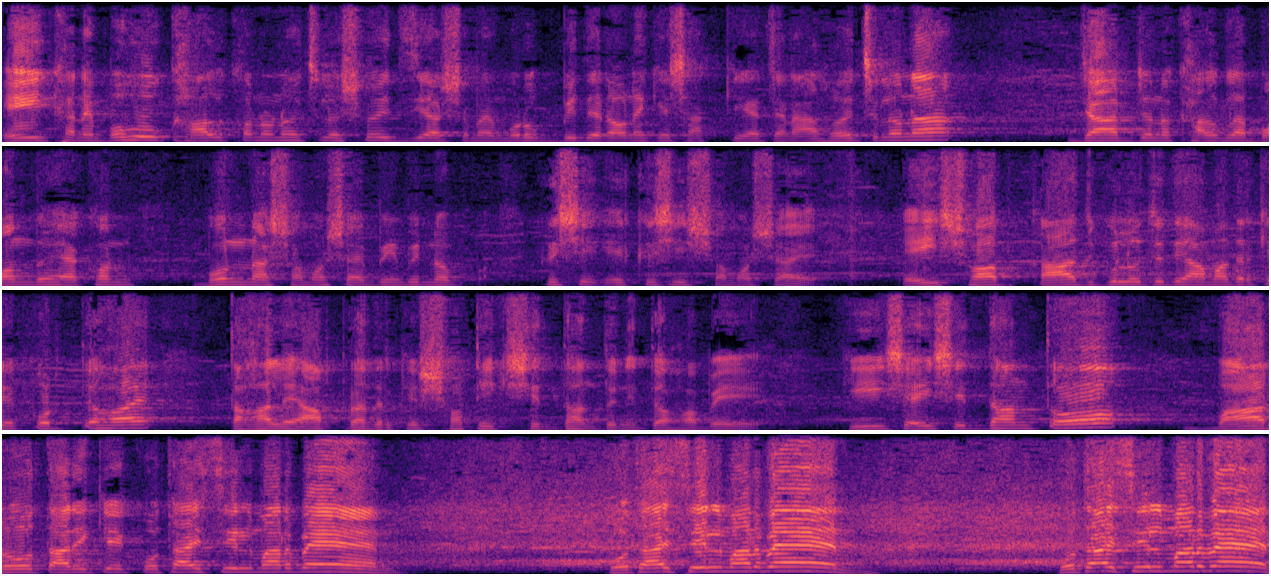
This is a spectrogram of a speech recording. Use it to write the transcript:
এইখানে বহু খাল খনন হয়েছিল, শহীদ জিয়ার সময় মুরব্বীদের অনেকে সাক্ষী আছেন। আর হয়েছিল না, যার জন্য খালগুলা বন্ধ হয়ে এখন বন্যার সমস্যায়, বিভিন্ন কৃষি, কৃষির সমস্যায়। এই সব কাজগুলো যদি আমাদেরকে করতে হয়, তাহলে আপনাদেরকে সঠিক সিদ্ধান্ত নিতে হবে। কি সেই সিদ্ধান্ত? বারো তারিখে কোথায় সিল মারবেন? কোথায় সিল মারবেন? কোথায় সিল মারবেন?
